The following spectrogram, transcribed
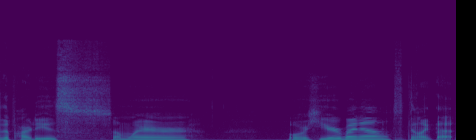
Incidentally, the party is somewhere over here by now? Something like that.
